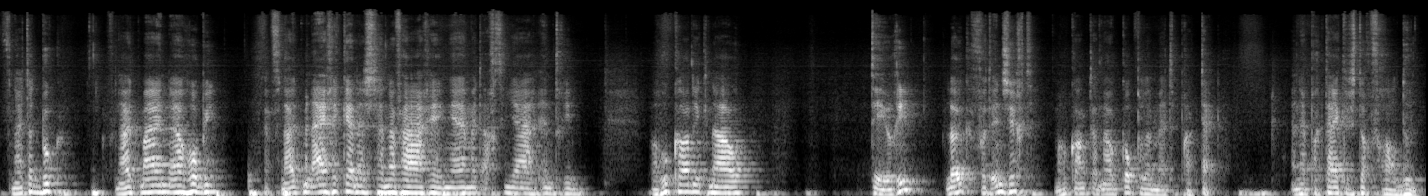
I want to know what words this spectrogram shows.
vanuit dat boek, vanuit mijn hobby, vanuit mijn eigen kennis en ervaring met 18 jaar interim. Maar hoe kan ik nou theorie, leuk voor het inzicht, maar hoe kan ik dat nou koppelen met de praktijk? En de praktijk is toch vooral doen.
